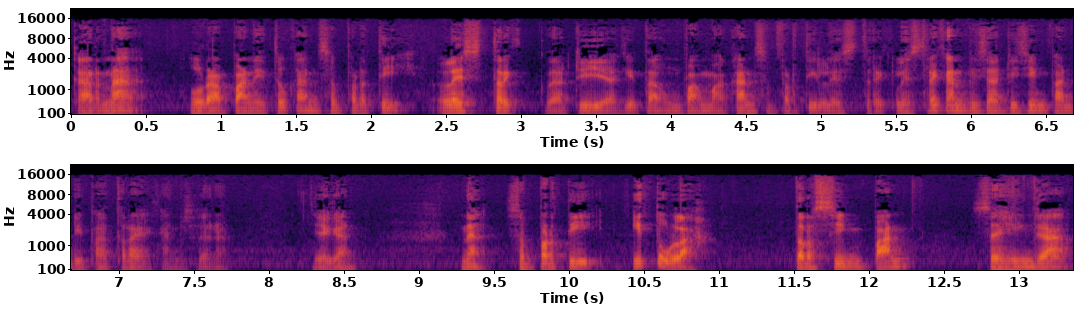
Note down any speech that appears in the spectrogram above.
Karena urapan itu kan seperti listrik tadi ya kita umpamakan seperti listrik. Listrik kan bisa disimpan di baterai kan saudara, ya kan? Nah seperti itulah tersimpan sehingga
